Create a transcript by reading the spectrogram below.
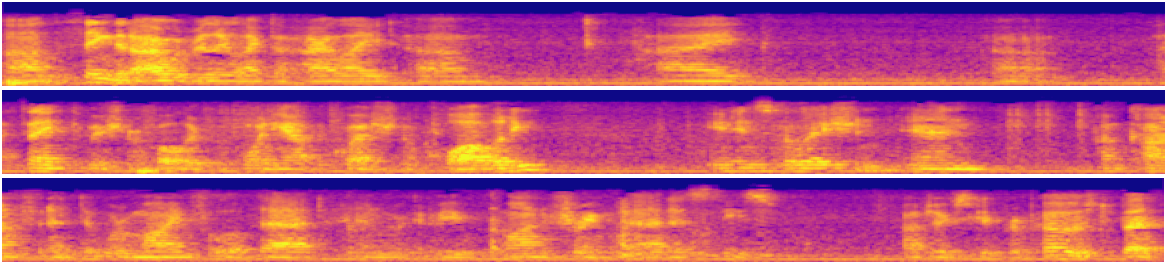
Uh, The thing that I would really like to highlight, um, I uh, I thank Commissioner Foley for pointing out the question of quality in installation, and I'm confident that we're mindful of that, and we're going to be monitoring that as these projects get proposed. But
